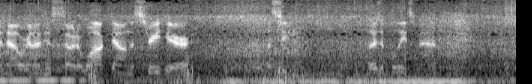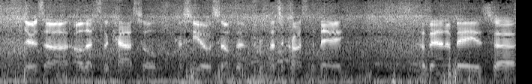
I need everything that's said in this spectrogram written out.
And now we're gonna just sort of walk down the street here. Let's see. Oh, there's a policeman. There's a, uh, oh, that's the castle, Castillo something from, that's across the bay. Havana Bay is uh,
